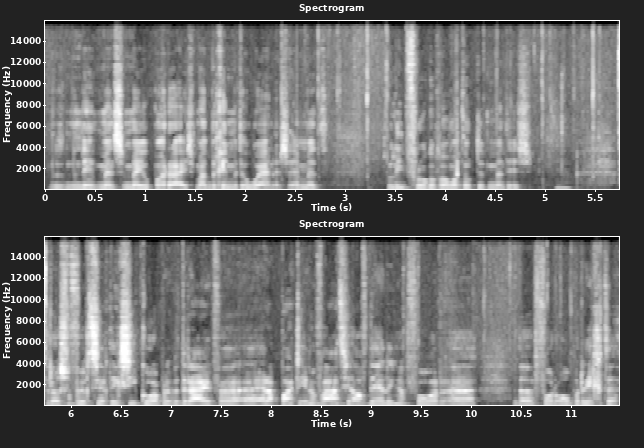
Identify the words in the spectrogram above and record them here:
dus neemt mensen mee op een reis. Maar het begint met awareness en met leapfroggen van wat er op dit moment is. Roos van Vught zegt, ik zie corporate bedrijven eh, er aparte innovatieafdelingen voor, eh, voor oprichten.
